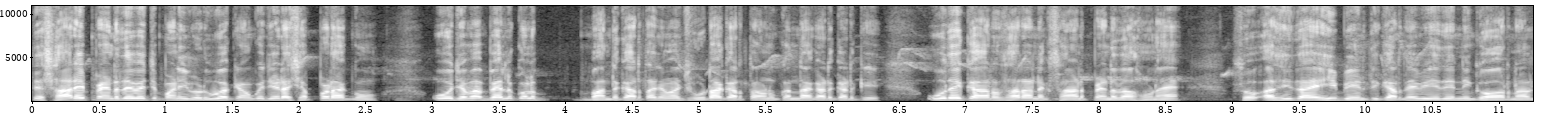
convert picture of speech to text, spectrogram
ਤੇ ਸਾਰੇ ਪਿੰਡ ਦੇ ਵਿੱਚ ਪਾਣੀ ਵੜੂਗਾ ਕਿਉਂਕਿ ਜਿਹੜਾ ਛੱਪੜ ਅੱਗੋਂ ਉਹ ਜਮਾ ਬਿਲਕੁਲ ਬੰਦ ਕਰਤਾ ਜਮਾ ਛੋਟਾ ਕਰਤਾ ਉਹਨੂੰ ਕੰਧਾਂ ਕੱਢ ਕੱਢ ਕੇ। ਉਹਦੇ ਕਾਰਨ ਸਾਰਾ ਨੁਕਸਾਨ ਪਿੰਡ ਦਾ ਹੋਣਾ ਹੈ। ਸੋ ਅਸੀਂ ਤਾਂ ਇਹੀ ਬੇਨਤੀ ਕਰਦੇ ਹਾਂ ਵੀ ਇਹਦੇ ਨਹੀਂ ਗੌਰ ਨਾਲ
